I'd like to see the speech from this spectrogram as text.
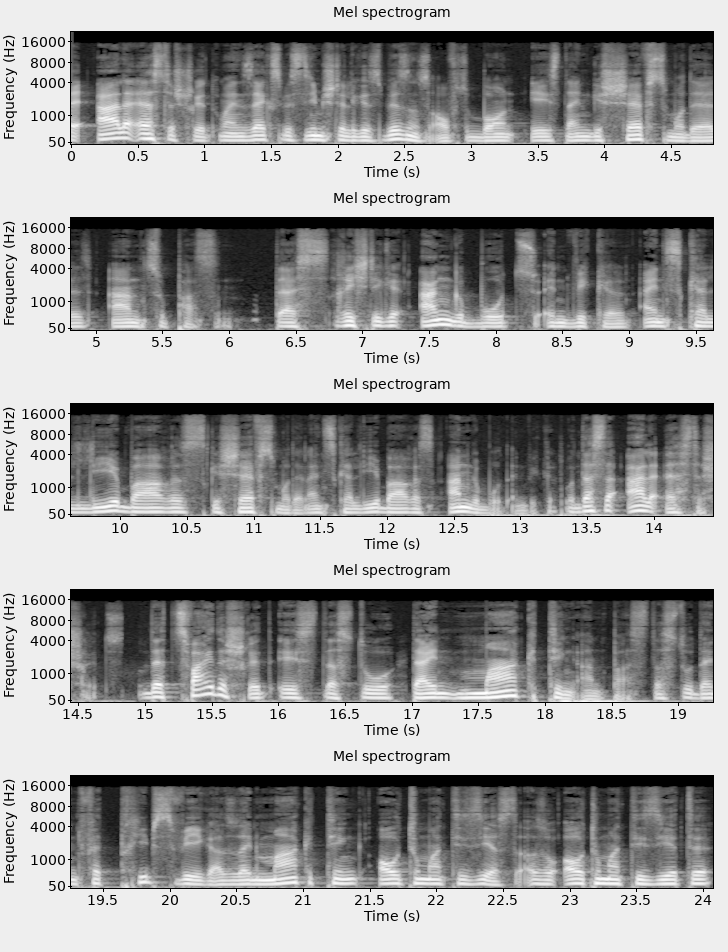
der allererste Schritt, um ein sechs- bis siebenstelliges Business aufzubauen, ist dein Geschäftsmodell anzupassen das richtige Angebot zu entwickeln, ein skalierbares Geschäftsmodell, ein skalierbares Angebot entwickeln. Und das ist der allererste Schritt. Der zweite Schritt ist, dass du dein Marketing anpasst, dass du dein Vertriebswege, also dein Marketing automatisierst, also automatisierte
